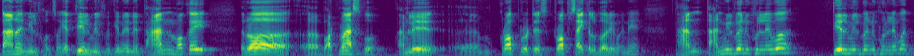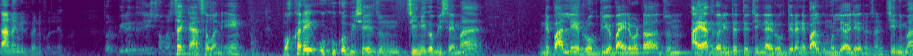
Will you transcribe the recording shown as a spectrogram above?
दाना मिल खोल्छौँ या तेल मिल खोल्छौँ। किनभने धान मकै र भटमासको हामीले क्रप रोटेस क्रप साइकल गऱ्यौँ भने धान धान मिल पनि खुल्ने भयो तेल मिल पनि खुल्ने भयो दाना मिल पनि खुल्ने भयो। तर वीरेन्द्रजी समस्या कहाँ छ भने भर्खरै उखुको विषय जुन चिनीको विषयमा नेपालले रोकिदियो बाहिरबाट जुन आयात गरिन्थ्यो त्यो चिनीलाई रोकिदियो र नेपालको मूल्य अहिले हेर्नुहुन्छ भने चिनीमा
